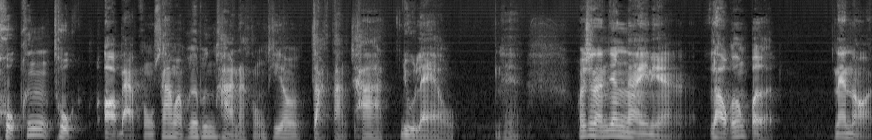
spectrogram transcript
ถูกพึ่งถูกออกแบบโครงสร้างมาเพื่อพึ่งพานักท่องเที่ยวจากต่างชาติอยู่แล้วนะเพราะฉะนั้นยังไงเนี่ยเราก็ต้องเปิดแน่นอน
